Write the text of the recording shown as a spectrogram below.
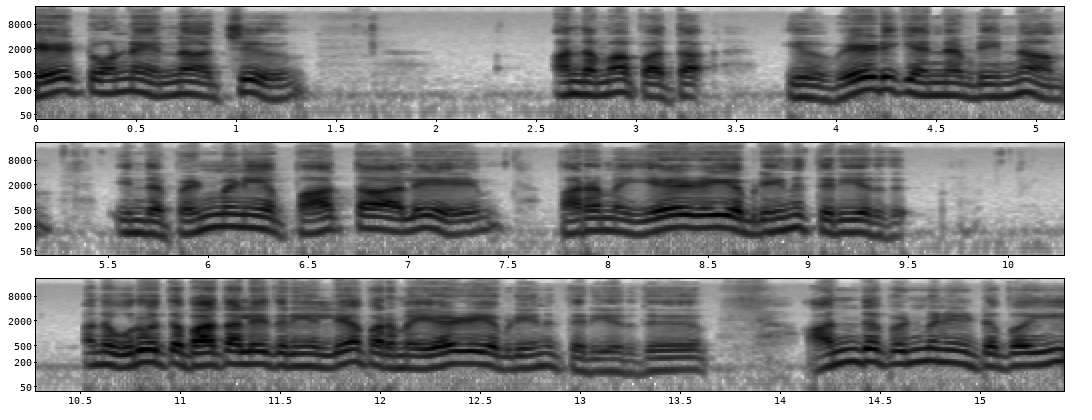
கேட்டோன்னே என்ன ஆச்சு? அந்த அம்மா பார்த்தா இது வேடிக்கை என்ன அப்படின்னா இந்த பெண்மணியை பார்த்தாலே பரம ஏழை அப்படின்னு தெரியறது. அந்த உருவத்தை பார்த்தாலே தெரியும் இல்லையா? பரம ஏழை அப்படின்னு தெரியறது. அந்த பெண்மணிகிட்ட போய்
